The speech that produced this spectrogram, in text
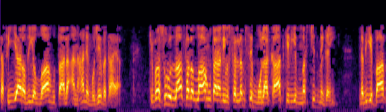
صفیہ رضی اللہ تعالی عنہا نے مجھے بتایا کہ رسول اللہ صلی اللہ تعالی علیہ وسلم سے ملاقات کے لیے مسجد میں گئیں۔ نبی پاک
